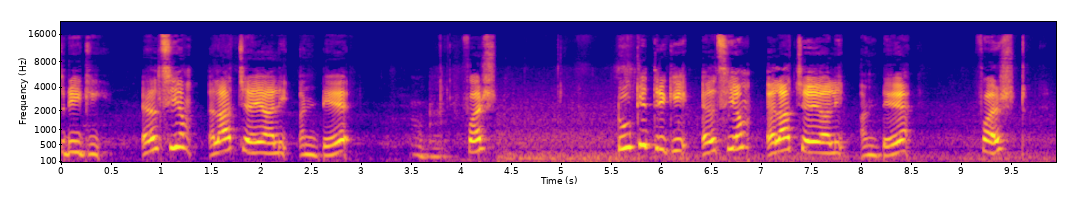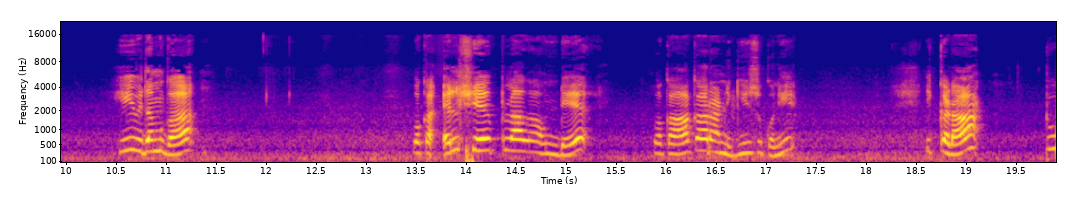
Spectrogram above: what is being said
త్రీకి ఎల్సిఎం ఎలా చేయాలి అంటే ఫస్ట్ టూకి త్రీకి ఎల్సిఎం ఎలా చేయాలి అంటే ఫస్ట్ ఈ విధంగా ఒక ఎల్ షేప్ లాగా ఉండే ఒక ఆకారాన్ని గీసుకొని ఇక్కడ టూ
